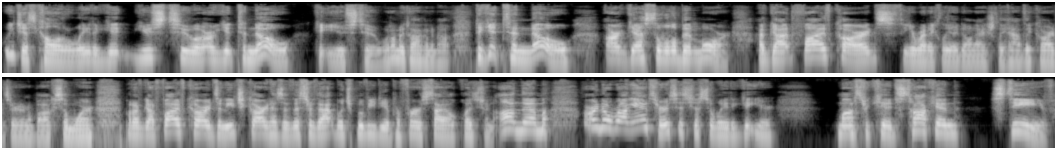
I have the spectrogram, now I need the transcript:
We just call it a way to get used to or get to know. Get used to. What am I talking about? To get to know our guests a little bit more. I've got five cards. Theoretically, I don't actually have the cards. They're in a box somewhere. But I've got five cards, and each card has a this or that. Which movie do you prefer style question on them. Are no wrong answers. It's just a way to get your monster kids talking. Steve,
